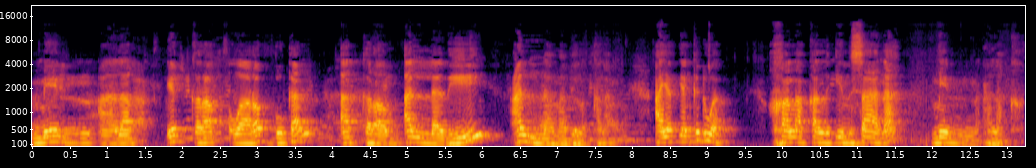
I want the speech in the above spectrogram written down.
min alaq. Iqra wa rabbukal akram alladzi 'allama bil qalam. Ayat yang kedua, khalaqal insana min alaq.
